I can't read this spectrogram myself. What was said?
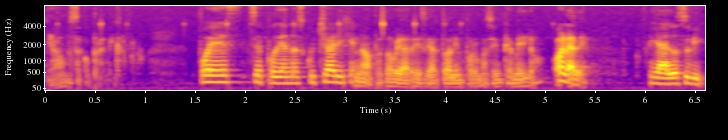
ya vamos a comprar micrófono, pues se podían no escuchar y dije, no, pues no voy a arriesgar toda la información que me dio. Órale, ya lo subí.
